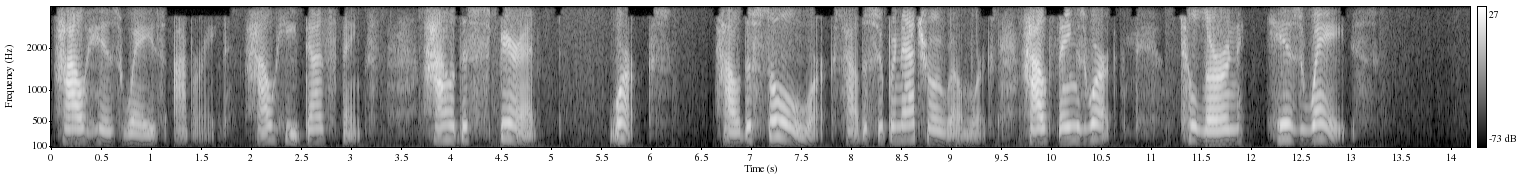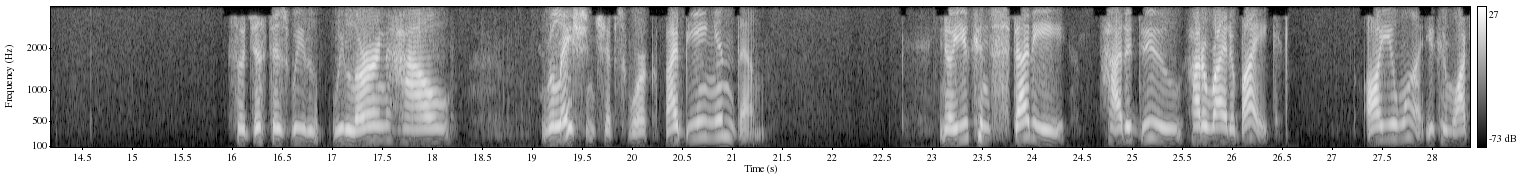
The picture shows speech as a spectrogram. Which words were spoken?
how his ways operate, how he does things, how the spirit works, how the soul works, how the supernatural realm works, how things work, to learn his ways. So just as we we learn how relationships work by being in them. You know, you can study how to do how to ride a bike all you want. You can watch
